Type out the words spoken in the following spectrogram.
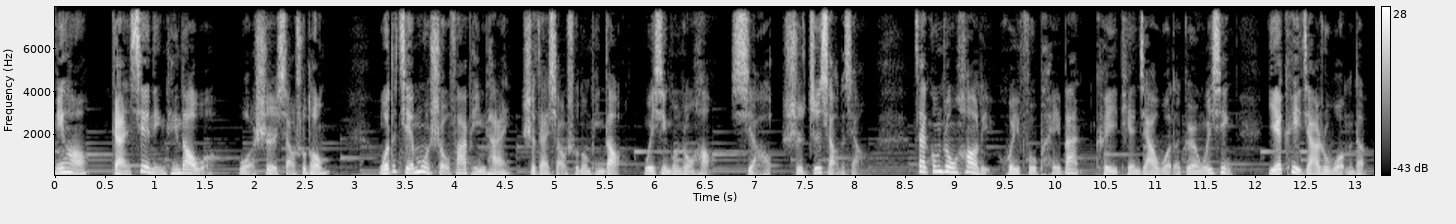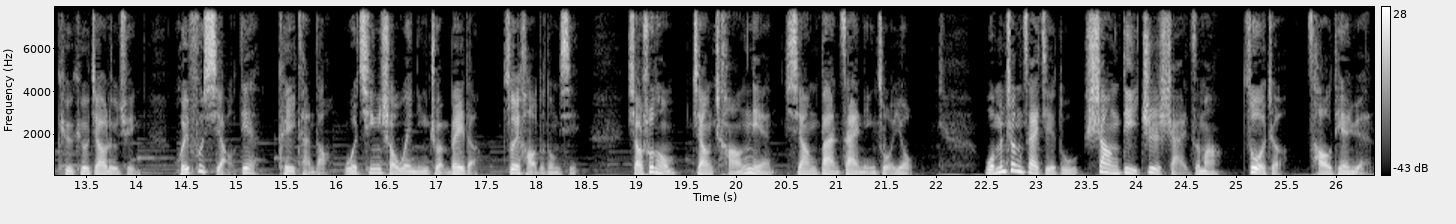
您好，感谢您听到我，我是小书童。我的节目首发平台是在小书童频道微信公众号，小是知晓的小，在公众号里回复陪伴，可以添加我的个人微信，也可以加入我们的 QQ 交流群。回复小店可以看到我亲手为您准备的最好的东西。小书童将常年相伴在您左右。我们正在解读《上帝掷骰子吗》，作者曹天元。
